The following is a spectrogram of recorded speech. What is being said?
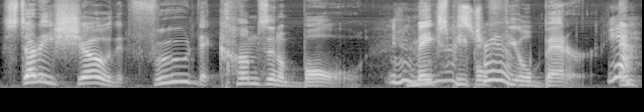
studies show that food that comes in a bowl makes Mm-hmm, that's people true. feel better Yeah. and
